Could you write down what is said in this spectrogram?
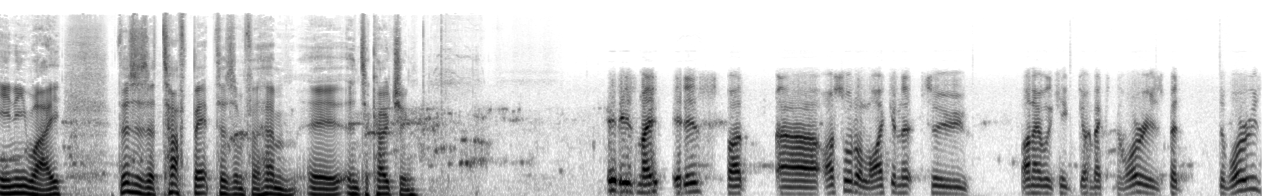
anyway. This is a tough baptism for him uh, into coaching. It is, mate. It is. But uh, I sort of liken it to. I know we keep going back to the Warriors, but the Warriors,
